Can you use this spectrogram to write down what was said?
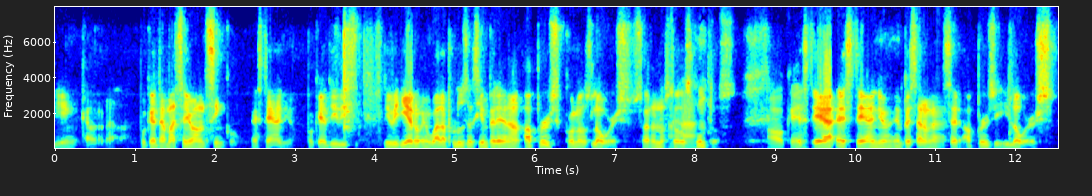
Bien encabronado porque nada más se llevaban cinco este año, porque dividieron en Guadalajara siempre eran uppers con los lowers, so eran todos juntos. Ah, este, este año empezaron a hacer uppers y lowers,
